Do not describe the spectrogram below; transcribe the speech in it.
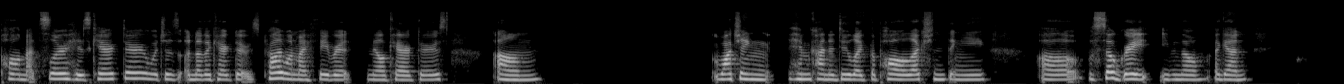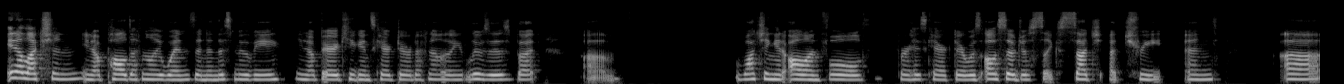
paul metzler his character which is another character it's probably one of my favorite male characters. Um watching him kind of do like the Paul election thingy uh was so great even though again in election you know Paul definitely wins and in this movie you know Barry Keoghan's character definitely loses but um watching it all unfold for his character was also just like such a treat and uh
